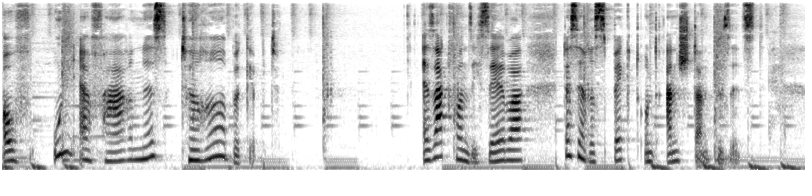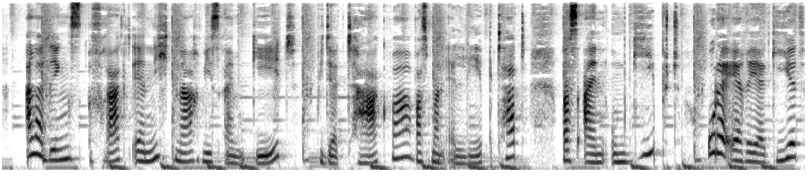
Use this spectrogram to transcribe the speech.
auf unerfahrenes Terrain begibt. Er sagt von sich selber, dass er Respekt und Anstand besitzt. Allerdings fragt er nicht nach, wie es einem geht, wie der Tag war, was man erlebt hat, was einen umgibt, oder er reagiert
